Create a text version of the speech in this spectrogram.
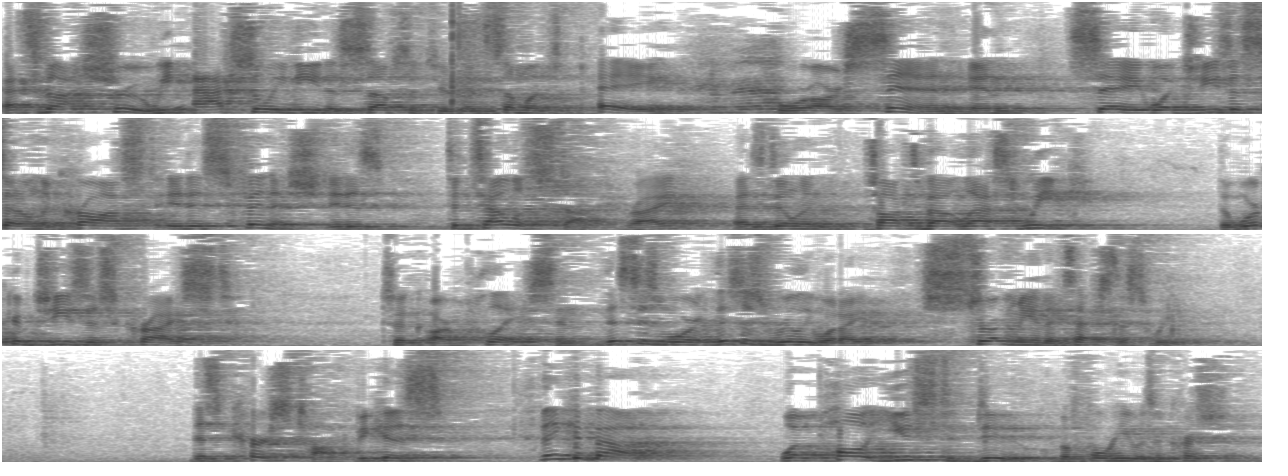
That's not true. We actually need a substitute and someone to pay for our sin and say what Jesus said on the cross, it is finished. It is tetelestai, right? As Dylan talked about last week. The work of Jesus Christ took our place. And this is where this is really what I struck me in the text this week. This curse talk. Because think about what Paul used to do before he was a Christian.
